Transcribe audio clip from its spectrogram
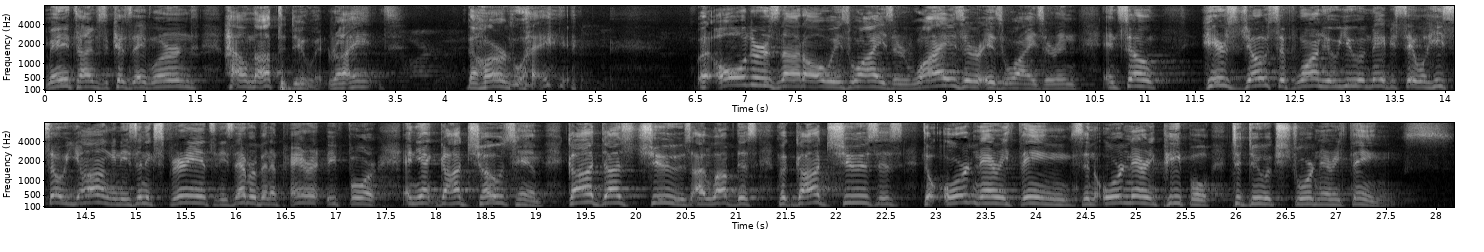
Many times because they've learned how not to do it, right? The hard way. but older is not always wiser. Wiser is wiser. And, and so Here's Joseph, one who you would maybe say, well, he's so young and he's inexperienced and he's never been a parent before, and yet God chose him. God does choose. I love this, but God chooses the ordinary things and ordinary people to do extraordinary things.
